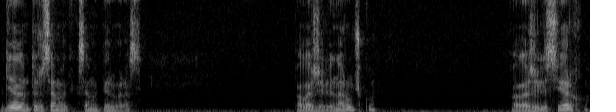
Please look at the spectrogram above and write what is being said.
делаем то же самое, как самый первый раз. Положили на ручку, положили сверху,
